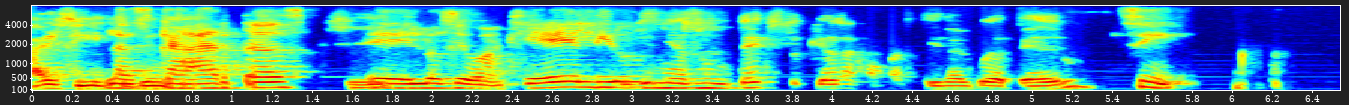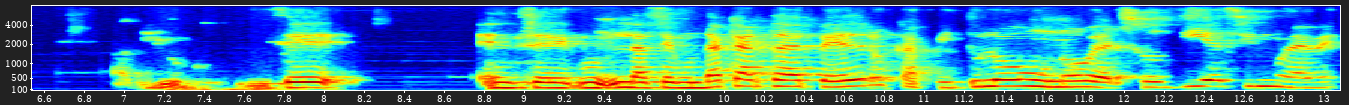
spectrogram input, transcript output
Ay, sí, las cartas, los evangelios. ¿Tú tenías un texto que ibas a compartir algo de Pedro? Sí. Dice, en la segunda carta de Pedro, capítulo 1, verso 19,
